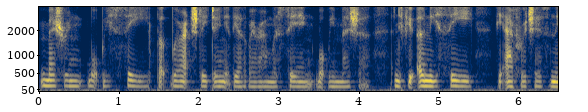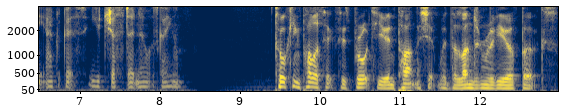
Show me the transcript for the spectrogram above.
measuring what we see, but we're actually doing it the other way around. We're seeing what we measure. And if you only see the averages and the aggregates, you just don't know what's going on. Talking Politics is brought to you in partnership with the London Review of Books.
